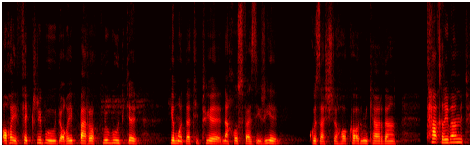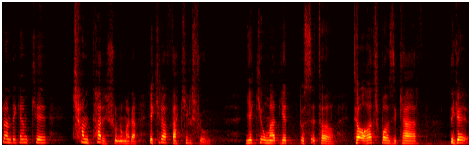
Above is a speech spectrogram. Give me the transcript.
آقای فکری بود آقای براتلو بود که یه مدتی توی نخست وزیری گذشته ها کار می‌کردن. تقریبا می‌تونم بگم که کمترشون اومدن. یکی رفت وکیل شد. یکی اومد یه دو سه تا تئاتر بازی کرد. دیگه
